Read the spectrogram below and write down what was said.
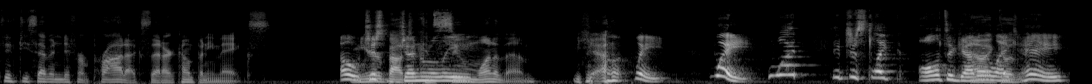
57 different products that our company makes. Oh, you're just about to generally. consume one of them. Yeah, wait, wait, what? It just like all together, No, like, goes- hey,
